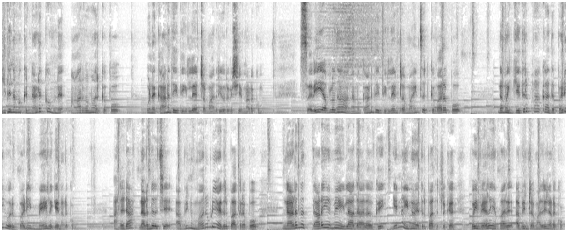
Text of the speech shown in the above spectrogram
இது நமக்கு நடக்கும்னு ஆர்வமாக இருக்கப்போ உனக்கானது இது இல்லைன்ற மாதிரி ஒரு விஷயம் நடக்கும். சரி அவ்வளோதான் நமக்கானது இது இல்லைன்ற மைண்ட் செட்க்கு வரப்போ நம்ம எதிர்பார்க்காதபடி ஒரு படி மேலேயே நடக்கும். அடடா நடந்துருச்சு அப்படின்னு மறுபடியும் எதிர்பார்க்குறப்போ நடந்த தடையமே இல்லாத அளவுக்கு என்ன இன்னும் எதிர்பார்த்துட்ருக்க? போய் வேலையை பாரு அப்படின்ற மாதிரி நடக்கும்.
